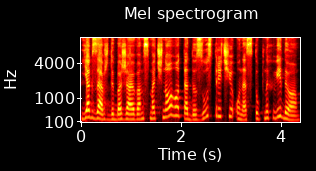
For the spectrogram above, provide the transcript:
Як завжди, бажаю вам смачного та до зустрічі у наступних відео.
